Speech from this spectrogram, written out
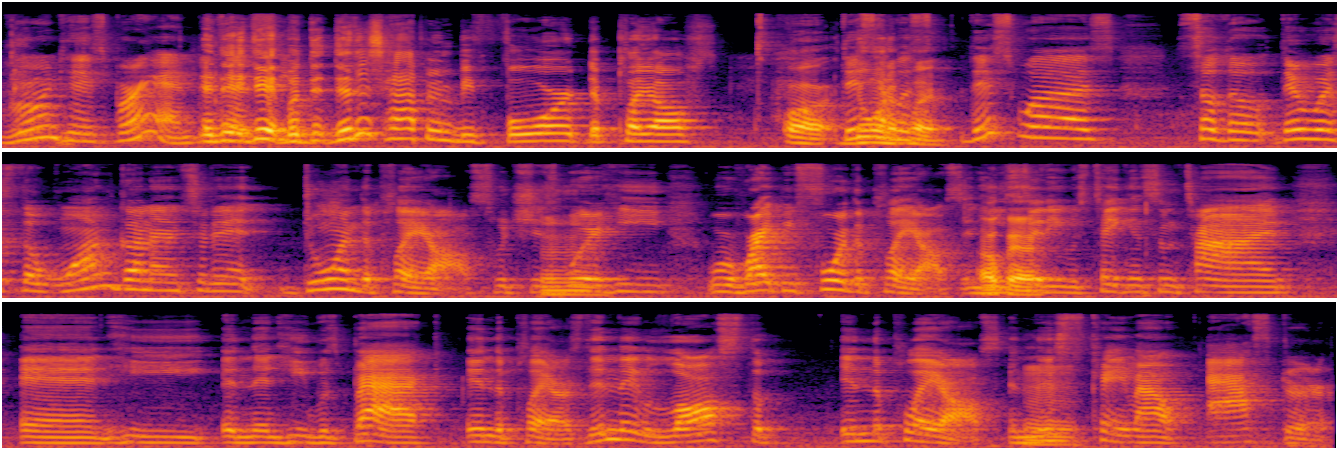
ruined his brand. it, it did. he- But did did this happen before the playoffs or this during the was, play? This was so the there was the one gun incident during the playoffs, which is where he well right before the playoffs, and he Mm-hmm. Okay. said he was taking some time, and he and then he was back in the playoffs. Then they lost the in the playoffs, and this Mm-hmm. came out after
